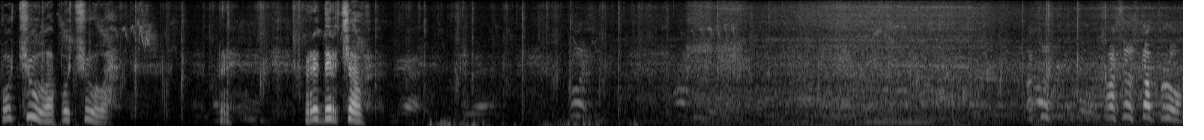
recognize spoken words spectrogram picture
Почула, почула. При... Придирчав. А що, а що ж там пробую?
